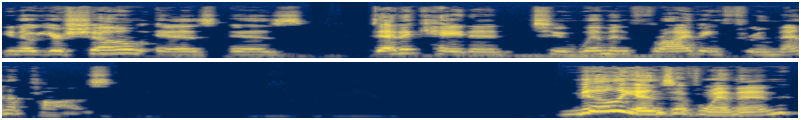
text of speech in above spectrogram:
You know, your show is, is dedicated to women thriving through menopause millions of women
